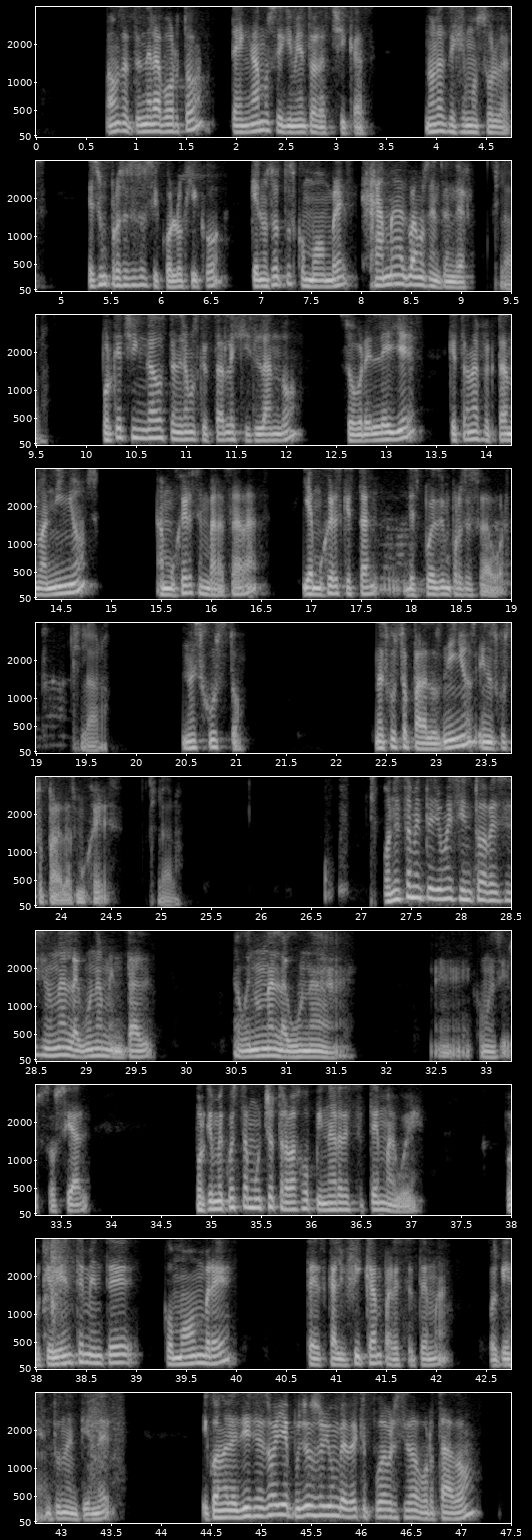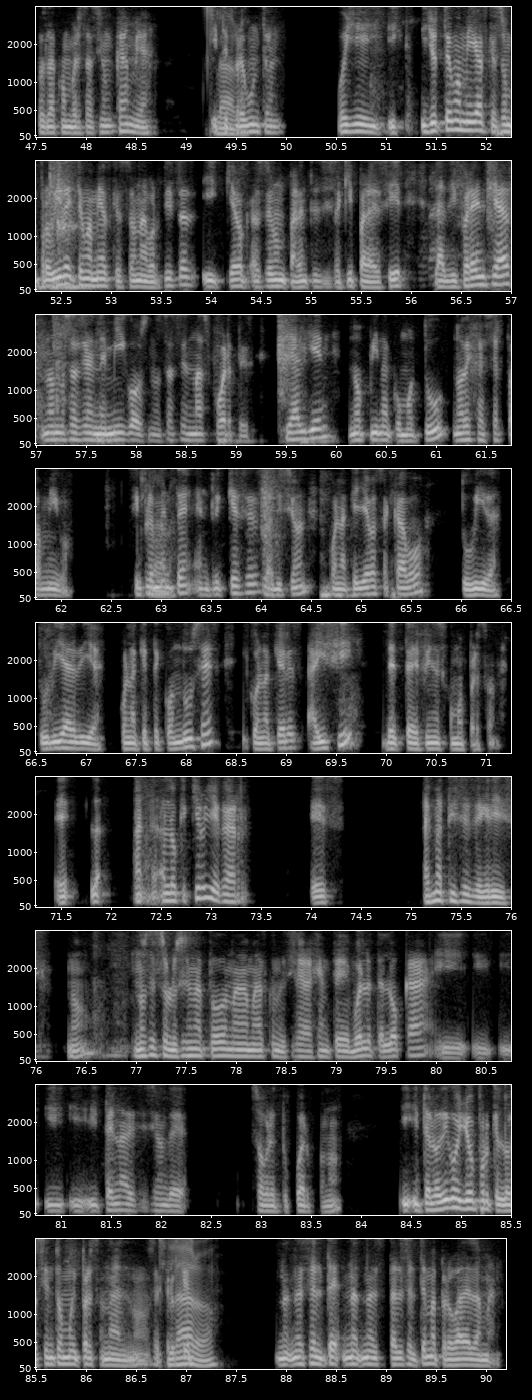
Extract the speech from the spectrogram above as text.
vamos a tener aborto, tengamos seguimiento a las chicas, no las dejemos solas. Es un proceso psicológico que nosotros como hombres jamás vamos a entender. Claro. ¿Por qué chingados tendríamos que estar legislando sobre leyes que están afectando a niños, a mujeres embarazadas y a mujeres que están después de un proceso de aborto. Claro. No es justo. No es justo para los niños y no es justo para las mujeres. Claro. Honestamente, yo me siento a veces en una laguna mental o en una laguna, eh, ¿cómo decir?, social, porque me cuesta mucho trabajo opinar de este tema, güey. Porque evidentemente, como hombre, te descalifican para este tema porque dicen, tú no entiendes. Y cuando les dices, oye, pues yo soy un bebé que pudo haber sido abortado, pues la conversación cambia. Y te preguntan, oye, y, yo tengo amigas que son pro vida y tengo amigas que son abortistas y quiero hacer un paréntesis aquí para decir, las diferencias no nos hacen enemigos, nos hacen más fuertes. Si alguien no opina como tú, no deja de ser tu amigo. Simplemente enriqueces la visión con la que llevas a cabo tu vida, tu día a día, con la que te conduces y con la que eres, ahí sí, te defines como persona. Eh, a, lo que quiero llegar es, hay matices de gris, ¿no? No se soluciona todo nada más con decirle a la gente, vuélvete loca y, ten la decisión de, sobre tu cuerpo, ¿no? Y, te lo digo yo porque lo siento muy personal, ¿no? claro. no, es el no, es tal vez el tema, pero va de la mano.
